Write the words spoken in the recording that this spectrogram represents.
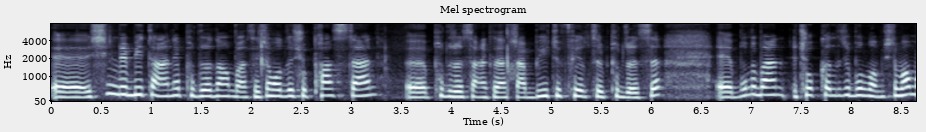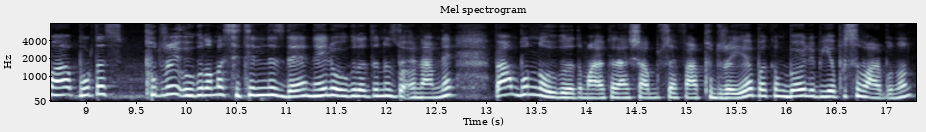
ee, şimdi bir tane pudradan bahsedeceğim. O da şu pastel e, pudrası arkadaşlar. Beauty Filter pudrası. Ee, bunu ben çok kalıcı bulmamıştım ama burada pudrayı uygulama stiliniz de neyle uyguladığınız da önemli. Ben bununla uyguladım arkadaşlar bu sefer pudrayı. Bakın böyle bir yapısı var bunun.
